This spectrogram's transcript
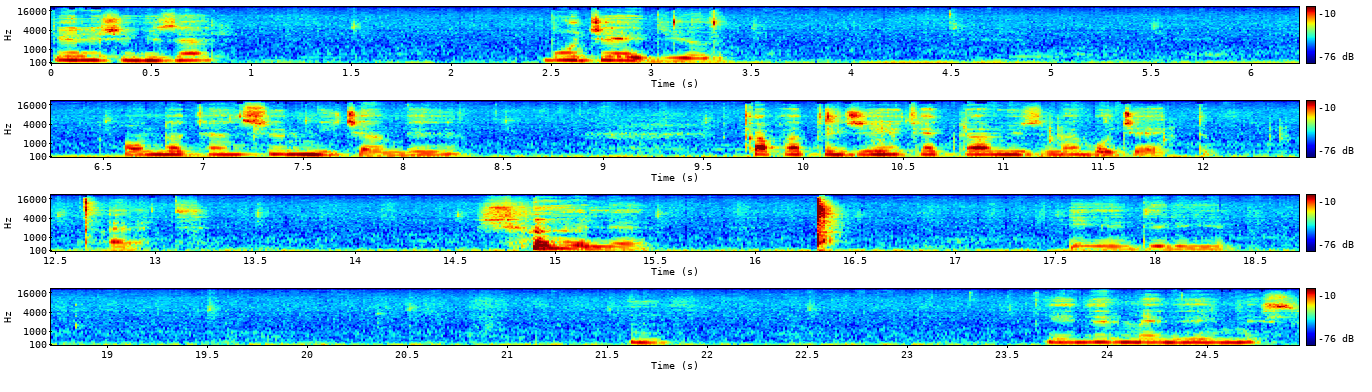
Gelişi güzel. Buce ediyorum. Fondöten sürmeyeceğim dedim. Kapatıcıyı tekrar yüzüme boca ettim. Evet. Şöyle yedireyim. Yedirmediğimiz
